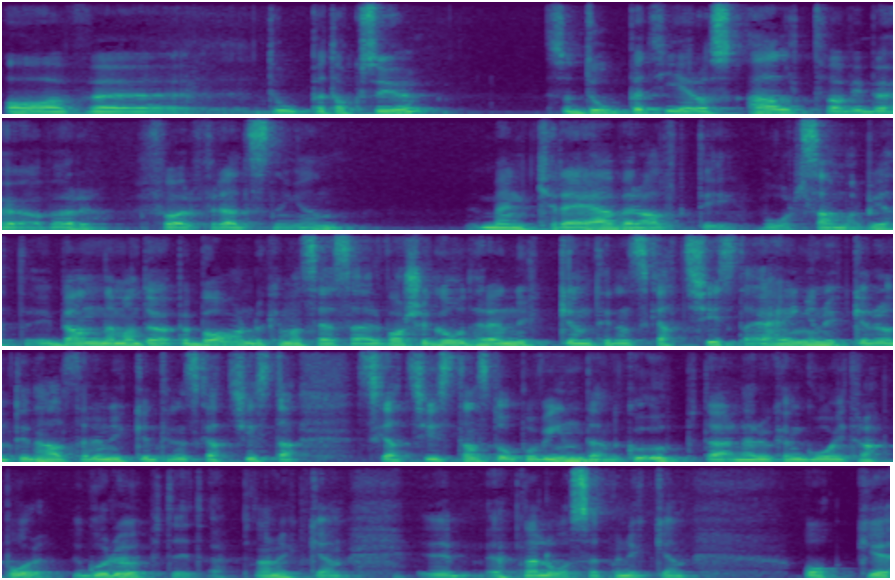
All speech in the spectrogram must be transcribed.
av eh, dopet också ju. Så dopet ger oss allt vad vi behöver för frälsningen men kräver alltid vårt samarbete. Ibland när man döper barn då kan man säga så här, varsågod här är nyckeln till en skattkista. Jag hänger nyckeln runt din hals, här är nyckeln till en skattkista. Skattkistan står på vinden, gå upp där när du kan gå i trappor. Då går du upp dit, öppnar nyckeln, eh, öppnar låset med nyckeln och eh,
